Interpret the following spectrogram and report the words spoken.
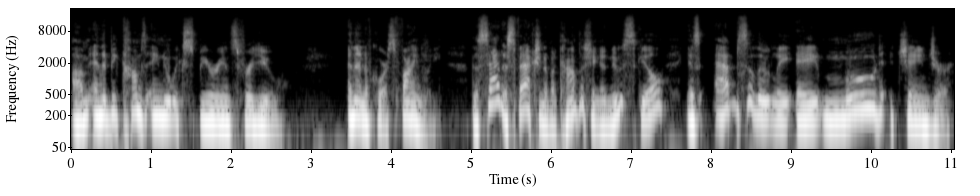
um, and it becomes a new experience for you. And then, of course, finally, the satisfaction of accomplishing a new skill is absolutely a mood changer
